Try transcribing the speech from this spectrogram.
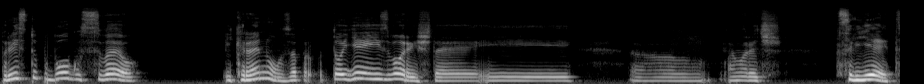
pristup Bogu sveo i krenuo. Zapravo, to je izvorište i, ajmo reći, cvijet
